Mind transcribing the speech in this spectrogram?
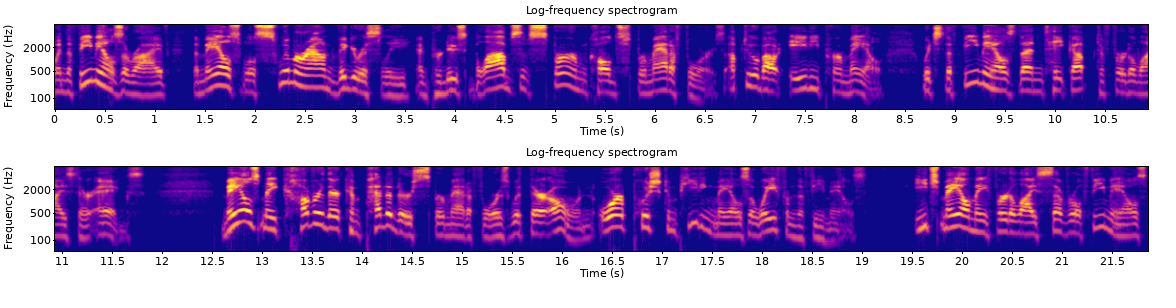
When the females arrive, the males will swim around vigorously and produce blobs of sperm called spermatophores, up to about 80 per male, which the females then take up to fertilize their eggs. Males may cover their competitors' spermatophores with their own or push competing males away from the females. Each male may fertilize several females,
